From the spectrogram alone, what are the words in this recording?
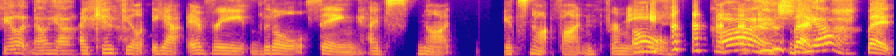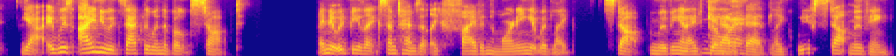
feel it. No, yeah. I can feel, yeah, every little thing. It's not, it's not fun for me. Oh gosh. but yeah. But yeah, it was, I knew exactly when the boat stopped and it would be like sometimes at like five in the morning, it would like stop moving and I'd get no out of bed, like, we've stopped moving.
